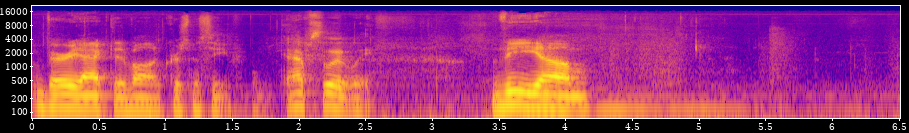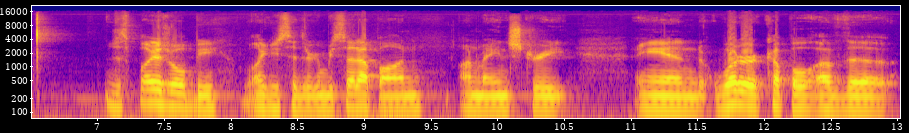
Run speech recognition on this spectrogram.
very active on Christmas Eve. Absolutely. The um, displays will be, like you said, they're going to be set up on on Main Street. And what are a couple of the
